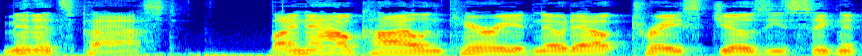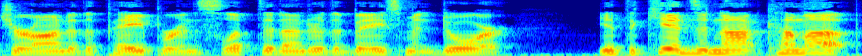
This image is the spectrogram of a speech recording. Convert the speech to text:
Minutes passed. By now, Kyle and Carrie had no doubt traced Josie's signature onto the paper and slipped it under the basement door. Yet the kids had not come up.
